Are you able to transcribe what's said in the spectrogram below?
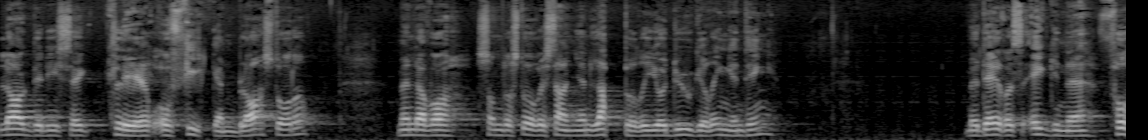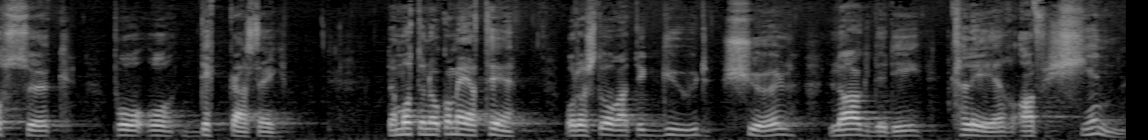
lagde de seg klær og fikenblad, står det. Men det var, som det står i sangen, lapperi og duger ingenting. Med deres egne forsøk på å dekke seg. Det måtte noe mer til, og det står at Gud sjøl lagde de klær av skinn.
